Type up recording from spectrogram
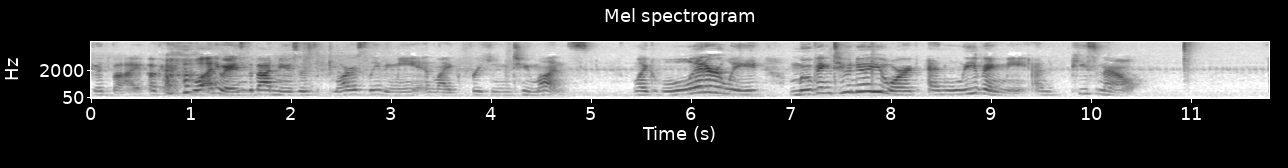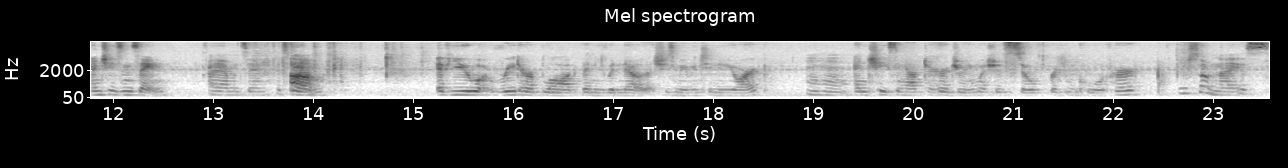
Goodbye. Okay. Well, anyways, the bad news is Laura's leaving me in like freaking two months. Like literally moving to New York and leaving me and peacing out. And she's insane. I am insane. It's fine. Um, if you read her blog, then you would know that she's moving to New York mm-hmm. and chasing after her dream, which is so freaking cool of her. You're so nice.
